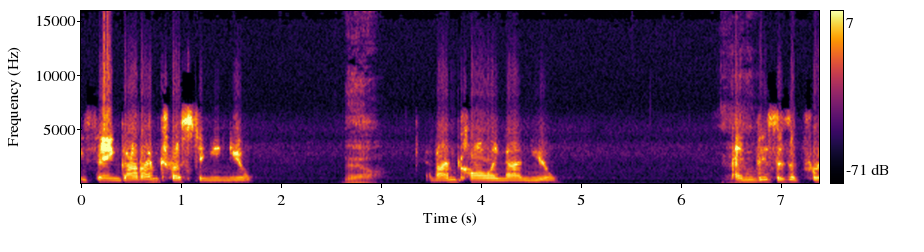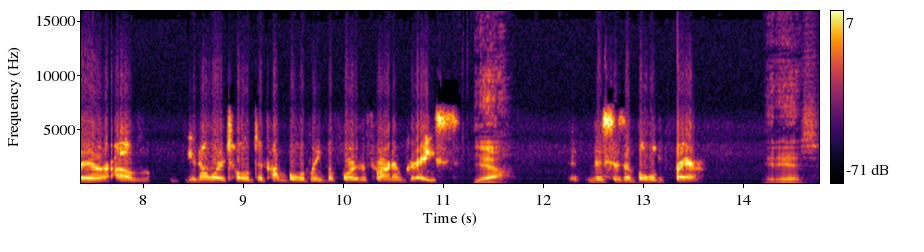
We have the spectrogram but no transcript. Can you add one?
He's saying, God, I'm trusting in you. Yeah. And I'm calling on you. Yeah. And this is a prayer of, you know, we're told to come boldly before the throne of grace. Yeah. This is a bold prayer. It is.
